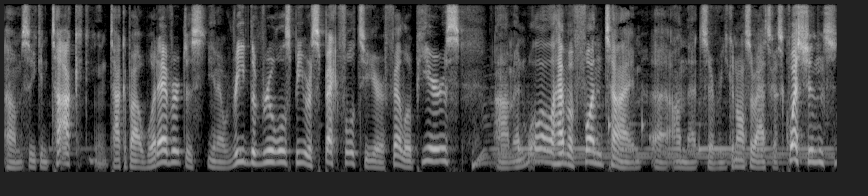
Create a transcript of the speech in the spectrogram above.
Um, so you can talk, you can talk about whatever. Just you know, read the rules, be respectful to your fellow peers, um, and we'll all have a fun time uh, on that server. You can also ask us questions.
